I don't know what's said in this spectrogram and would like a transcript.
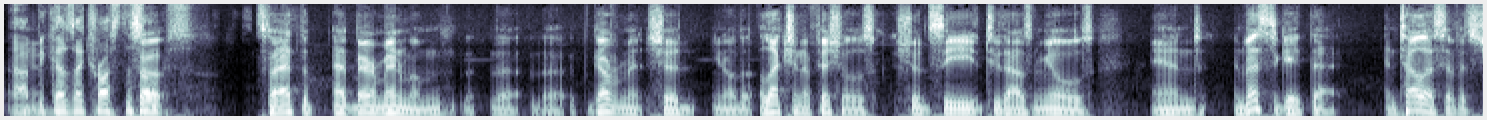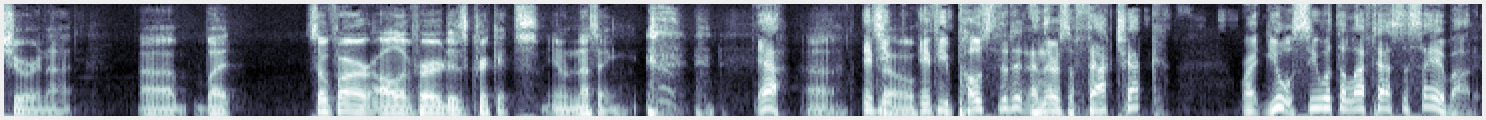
uh, because I trust the So- source. So at the at bare minimum, the, the government should, you know, the election officials should see 2,000 mules and investigate that and tell us if it's true or not. Uh, but so far, all I've heard is crickets. You know, nothing. Yeah. if you so- if you posted it and there's a fact check, right, you will see what the left has to say about it.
